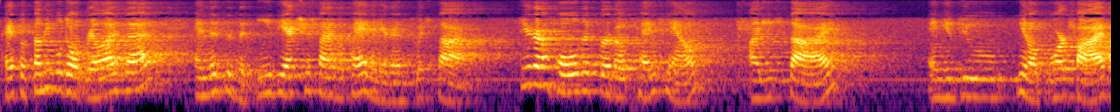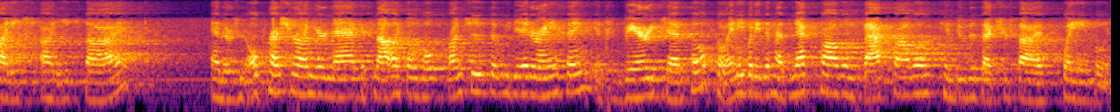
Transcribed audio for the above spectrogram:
Okay, so some people don't realize that. And this is an easy exercise, okay? Then you're going to switch sides. So you're going to hold it for about 10 counts on each side. And you do, you know, four or five on each, on each side and there's no pressure on your neck. It's not like those old crunches that we did or anything. It's very gentle. So anybody that has neck problems, back problems can do this exercise quite easily.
